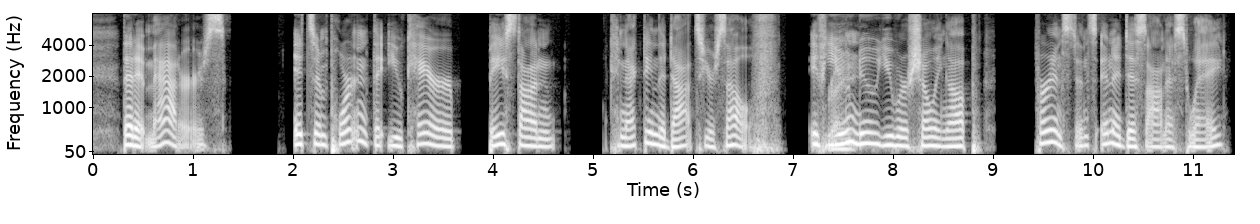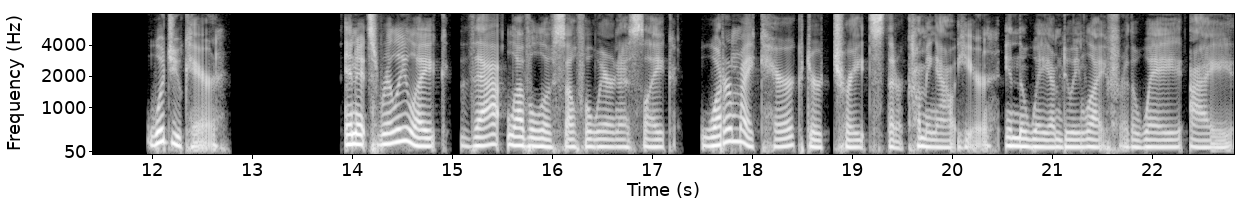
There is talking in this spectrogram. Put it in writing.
that it matters. It's important that you care based on connecting the dots yourself. If you Right. knew you were showing up, for instance, in a dishonest way, would you care? And it's really like that level of self awareness like, what are my character traits that are coming out here in the way I'm doing life or the way I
